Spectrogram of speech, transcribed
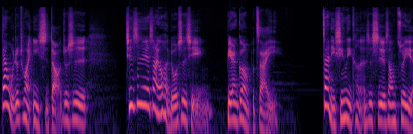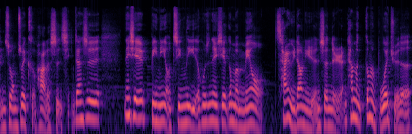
但我就突然意识到，就是其实世界上有很多事情别人根本不在意，在你心里可能是世界上最严重、最可怕的事情，但是那些比你有经历的，或是那些根本没有参与到你人生的人，他们根本不会觉得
